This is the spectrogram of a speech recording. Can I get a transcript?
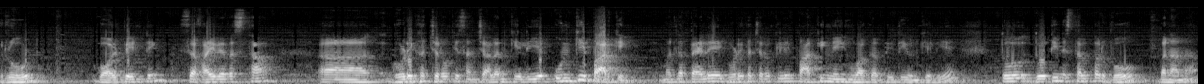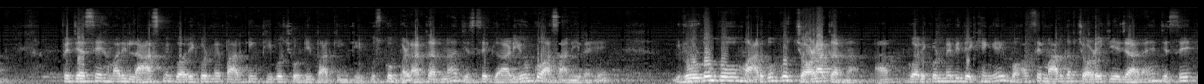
रोड वॉल पेंटिंग सफ़ाई व्यवस्था घोड़े खच्चरों के संचालन के लिए उनकी पार्किंग मतलब पहले घोड़े खच्चरों के लिए पार्किंग नहीं हुआ करती थी उनके लिए तो दो तीन स्थल पर वो बनाना। फिर जैसे हमारी लास्ट में गौरीकुंड में पार्किंग थी, वो छोटी पार्किंग थी, उसको बड़ा करना जिससे गाड़ियों को आसानी रहे। रोडों को, मार्गों को चौड़ा करना। आप गौरीकुंड में भी देखेंगे, बहुत से मार्ग अब चौड़े किए जा रहे हैं, जिससे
